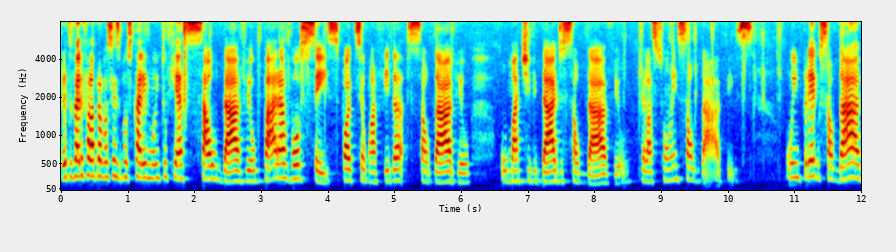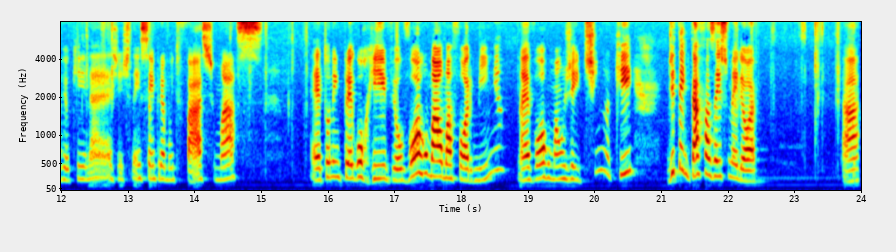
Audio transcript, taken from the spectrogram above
Preto Velho fala para vocês buscarem muito o que é saudável para vocês. Pode ser uma vida saudável, uma atividade saudável, relações saudáveis, um emprego saudável, que né, a gente nem sempre é muito fácil, mas estou é, no emprego horrível, vou arrumar uma forminha, né? Vou arrumar um jeitinho aqui de tentar fazer isso melhor, tá?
